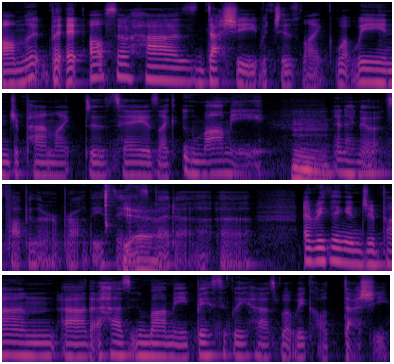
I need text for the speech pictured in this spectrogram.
omelet, but it also has dashi, which is like what we in Japan like to say is like umami. And I know it's popular abroad these days, Yeah. but uh, uh, everything in Japan uh, that has umami basically has what we call dashi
